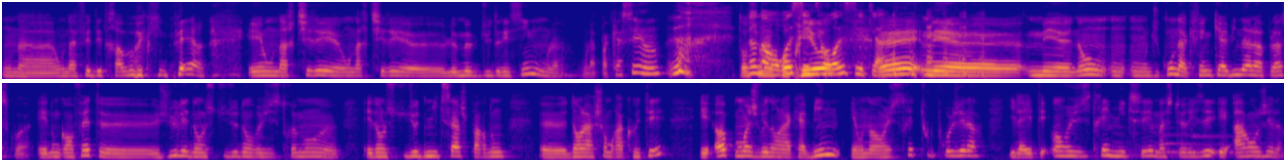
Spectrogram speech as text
On a, on a fait des travaux avec mon père et on a retiré, on a retiré euh, le meuble du dressing. On l'a, on l'a pas cassé, hein. non, non, on recycle, on recycle. Ouais, mais, euh, mais euh, non, on, on, du coup, on a créé une cabine à la place, quoi. Et donc, en fait, euh, Jules est dans le studio d'enregistrement euh, et dans le studio de mixage, pardon, euh, dans la chambre à côté. Et hop, moi, je vais dans la cabine et on a enregistré tout le projet là. Il a été enregistré, mixé, masterisé et arrangé là.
